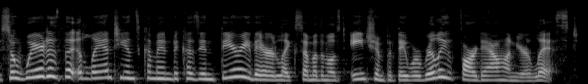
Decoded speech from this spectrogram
so where does the Atlanteans come in? Because in theory, they're like some of the most ancient, but they were really far down on your list.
